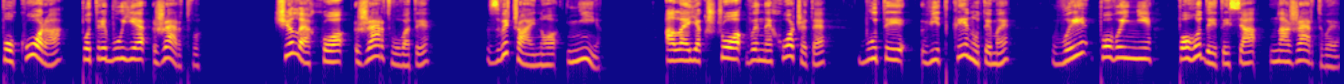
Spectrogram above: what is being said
Покора потребує жертв. Чи легко жертвувати? Звичайно, ні. Але якщо ви не хочете бути відкинутими, ви повинні погодитися на жертви.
